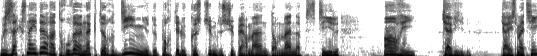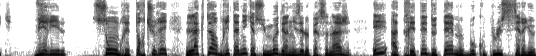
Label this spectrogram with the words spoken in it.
où Zack Snyder a trouvé un acteur digne de porter le costume de Superman dans Man of Steel, Henry Cavill. Charismatique, viril, sombre et torturé, l'acteur britannique a su moderniser le personnage et a traité de thèmes beaucoup plus sérieux.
